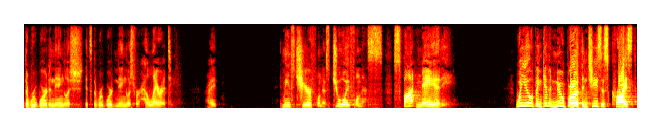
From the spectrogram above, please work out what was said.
the root word in the English, it's the root word in the English for hilarity, right? It means cheerfulness, joyfulness, spontaneity. We who have been given new birth in Jesus Christ,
